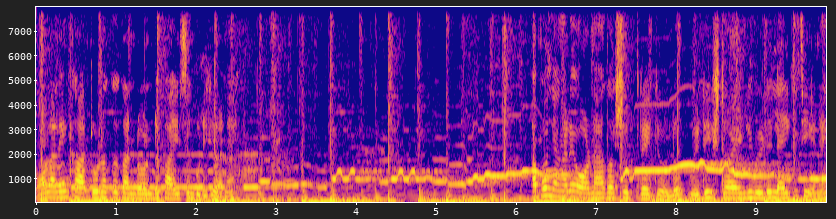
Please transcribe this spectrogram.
മോളാണെങ്കിൽ കാർട്ടൂണൊക്കെ കണ്ടുകൊണ്ട് പായസം കുടിക്കുവാണേ. അപ്പോൾ ഞങ്ങളുടെ ഓണാഘോഷം ഇത്രയൊക്കെ ഉള്ളൂ വീഡിയോ ഇഷ്ടമായെങ്കിൽ വീഡിയോ ലൈക്ക് ചെയ്യണേ.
